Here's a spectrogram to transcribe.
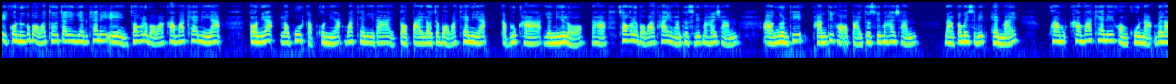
อีกคนนึงก็บอกว่าเธอใจเย็นๆแค่นี้เองเขาก็เลยบอกว่าคำว่าแค่นี้ตอนเนี้ยเราพูดกับคนเนี้ยว่าแค่นี้ได้ ต่อไปเราจะบอกว่าแค่เนี้ยกับลูกค้าอย่างนี้เหรอนะคะชอบก็เลยบอกว่าถ้าอย่างนั้นเธอสวิตมาให้ฉันอ่าเงินที่พันที่เขาเอาไปเธอสวิตมาให้ฉันนางก็ไม่สวิตเห็นไหม ความคำว่าแค่นี้ของคุณอะเวลา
